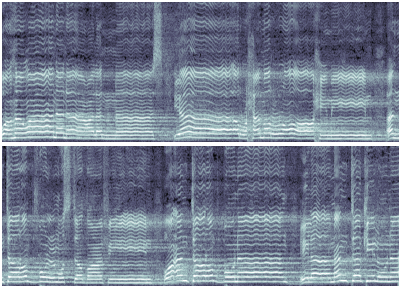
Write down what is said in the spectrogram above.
وهواننا على الناس. يا أرحم الراحمين. أنت رب المستضعفين وأنت ربنا إلى من تكلنا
